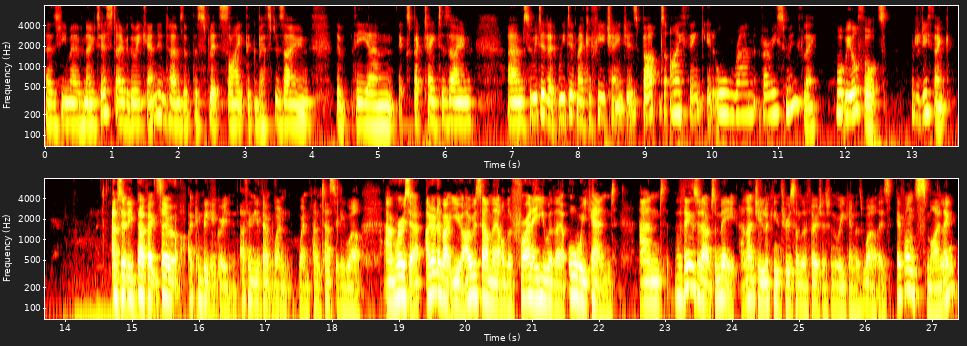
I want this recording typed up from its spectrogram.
as you may have noticed over the weekend, in terms of the split site, the competitor zone, the the um, spectator zone. Um, so we did it. We did make a few changes, but I think it all ran very smoothly. What were your thoughts? What did you think? Absolutely perfect. So I completely agree. I think the event went went fantastically well. And Rosa, I don't know about you. I was down there on the Friday. You were there all weekend, and the thing that stood out to me, and actually looking through some of the photos from the weekend as well, is everyone's smiling.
